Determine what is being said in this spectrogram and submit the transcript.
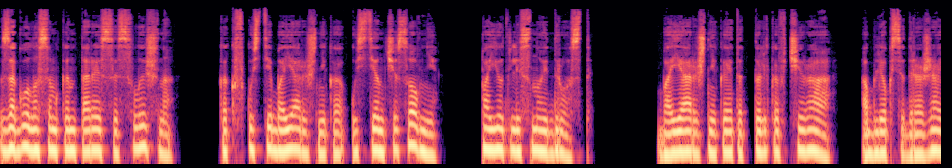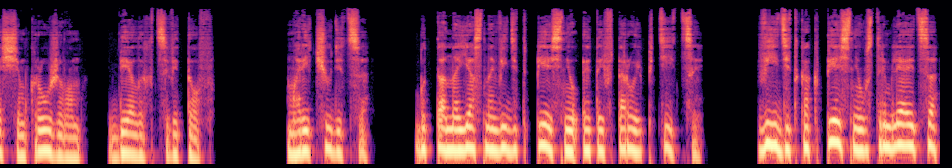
За голосом Кантарессы слышно, как в кусте боярышника у стен часовни поет лесной дрозд. Боярышника этот только вчера облегся дрожащим кружевом белых цветов. Мари чудится, будто она ясно видит песню этой второй птицы. Видит, как песня устремляется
